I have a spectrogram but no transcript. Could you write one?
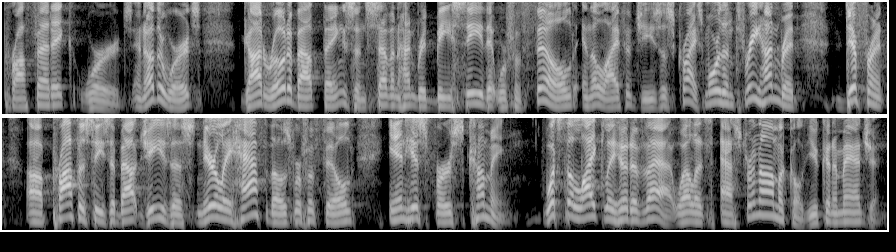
prophetic words. In other words, God wrote about things in 700 BC that were fulfilled in the life of Jesus Christ. More than 300 different uh, prophecies about Jesus, nearly half of those were fulfilled in his first coming. What's the likelihood of that? Well, it's astronomical, you can imagine.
